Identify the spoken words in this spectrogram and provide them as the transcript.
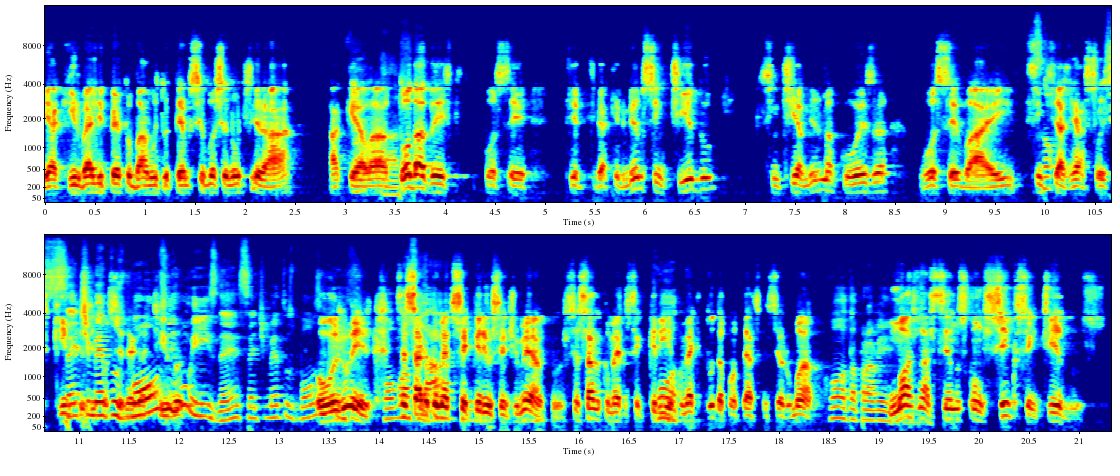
E aquilo vai lhe perturbar muito tempo se você não tirar aquela. Ah, toda vez que você tiver aquele mesmo sentido, sentir a mesma coisa, você vai sentir São as reações químicas Sentimentos de você bons negativas. e ruins, né? Sentimentos bons Ou e ruins. Você sabe como é que você cria o sentimento? Você sabe como é que você cria, Conta. como é que tudo acontece com o ser humano? Conta para mim. Nós nascemos com cinco sentidos.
